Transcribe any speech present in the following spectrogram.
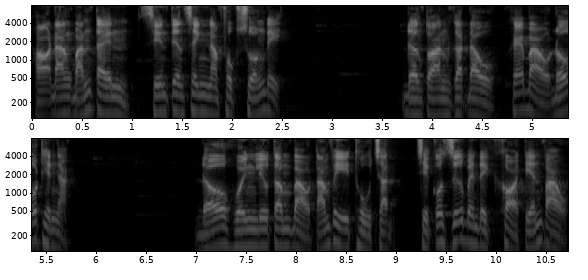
Họ đang bắn tên, Xin tiên sinh nằm phục xuống đi. Đường toàn gật đầu, khẽ bảo Đỗ Thiên Ngạc, Đỗ Huynh lưu tâm bảo tám vị thủ trận, Chỉ có giữ bên địch khỏi tiến vào,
